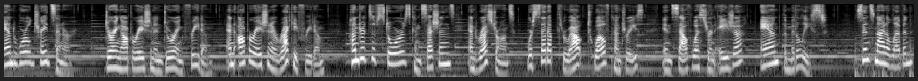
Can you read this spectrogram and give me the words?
and World Trade Center. During Operation Enduring Freedom and Operation Iraqi Freedom, hundreds of stores, concessions, and restaurants were set up throughout 12 countries in southwestern Asia and the Middle East. Since 9 11,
